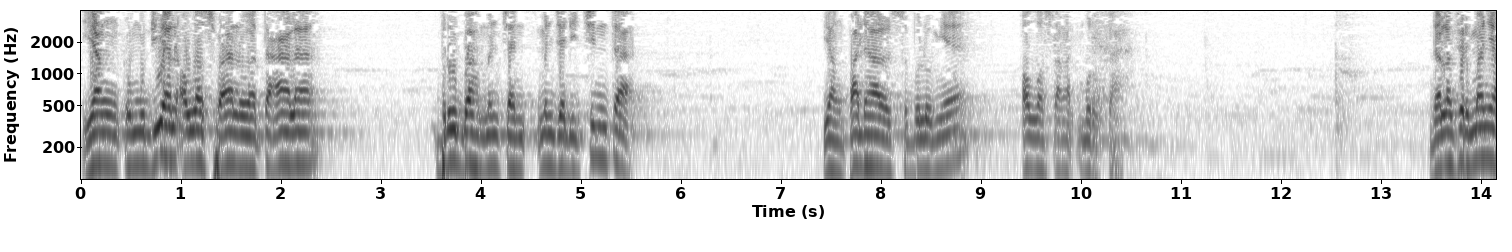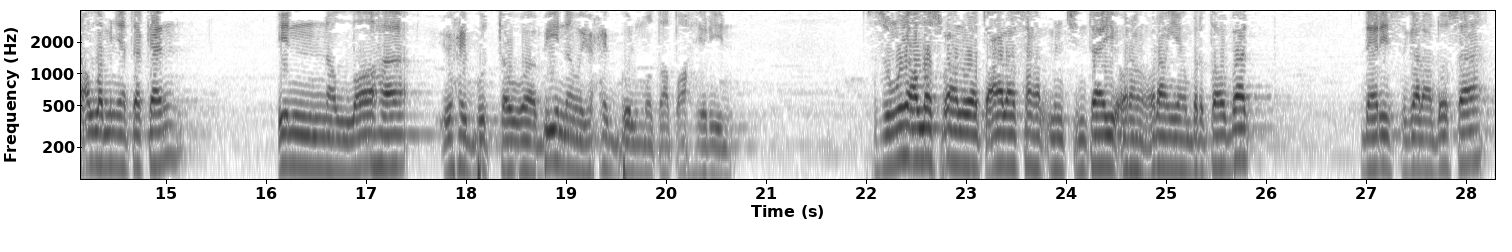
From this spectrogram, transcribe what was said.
Yang kemudian Allah Subhanahu wa taala berubah menjadi cinta yang padahal sebelumnya Allah sangat murka. Dalam firman-Nya Allah menyatakan, "Innallaha yuhibbut tawwabin wa yuhibbul mutatahhirin." Sesungguhnya Allah Subhanahu wa taala sangat mencintai orang-orang yang bertaubat dari segala dosa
